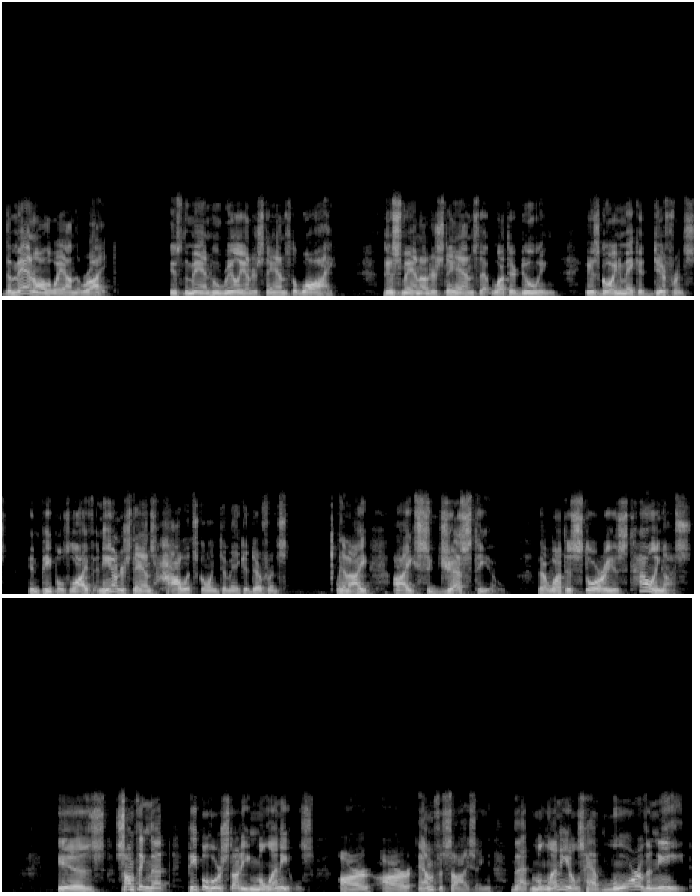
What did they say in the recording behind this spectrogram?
The man all the way on the right is the man who really understands the why. This man understands that what they're doing is going to make a difference in people's life, and he understands how it's going to make a difference. And I, I suggest to you that what this story is telling us is something that people who are studying millennials are, are emphasizing that millennials have more of a need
